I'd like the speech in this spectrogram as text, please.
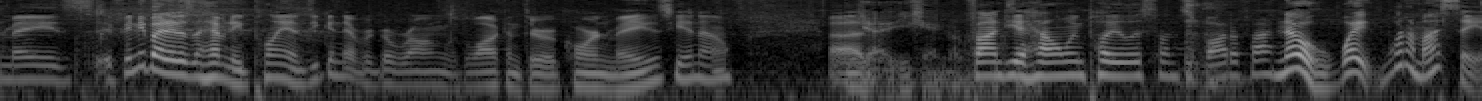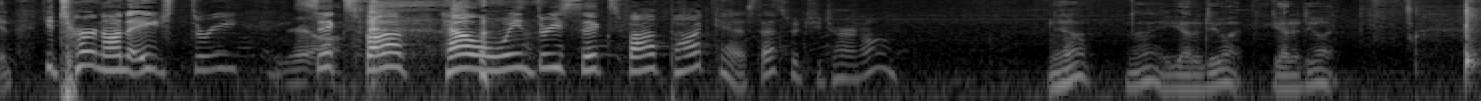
yeah. maze? If anybody doesn't have any plans, you can never go wrong with walking through a corn maze. You know. Uh, yeah, you can't go. Wrong. Find your Halloween playlist on Spotify. No, wait, what am I saying? You turn on H three six five Halloween three six five podcast. That's what you turn on. Yeah, yeah, you got to do it. You got to do it.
